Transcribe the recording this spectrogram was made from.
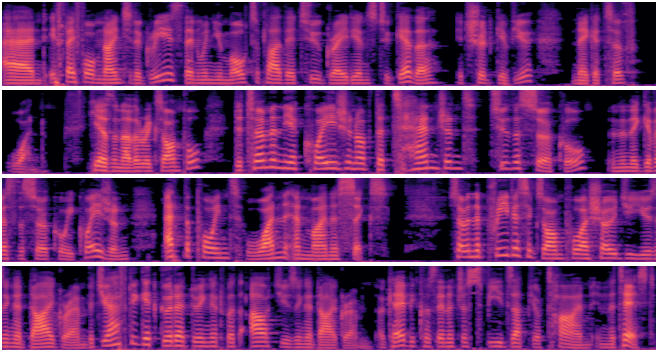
And if they form 90 degrees, then when you multiply their two gradients together, it should give you negative 1. Here's another example. Determine the equation of the tangent to the circle, and then they give us the circle equation, at the point 1 and minus 6. So in the previous example, I showed you using a diagram, but you have to get good at doing it without using a diagram, okay? Because then it just speeds up your time in the test.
